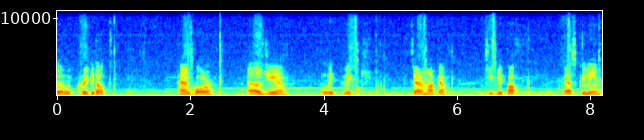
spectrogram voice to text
So, Kricketot, Panpour, Elgyem, Litwick, Darumaka, Jigglypuff, Basculin,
